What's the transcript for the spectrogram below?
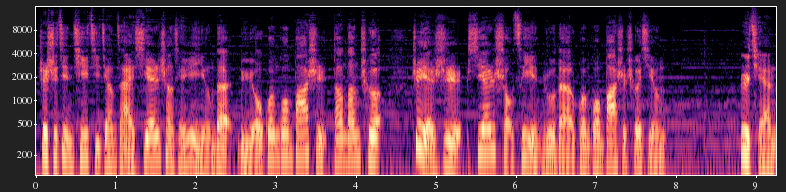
这是近期即将在西安上线运营的旅游观光巴士当当车，这也是西安首次引入的观光巴士车型。日前。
